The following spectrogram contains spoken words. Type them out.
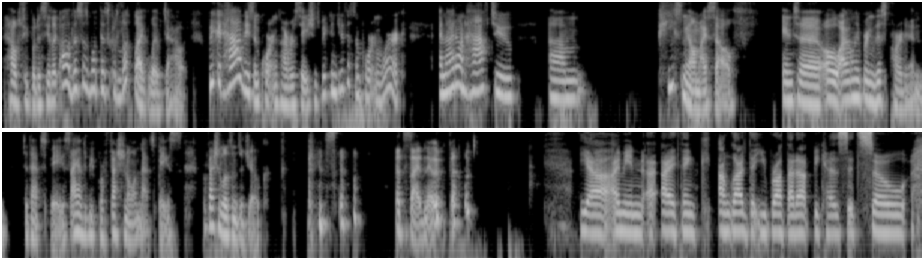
Helps people to see like oh this is what this could look like lived out. We could have these important conversations. We can do this important work. And i don't have to um piecemeal myself into oh i only bring this part in to that space i have to be professional in that space professionalism's a joke so that's a side note yeah i mean i think i'm glad that you brought that up because it's so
